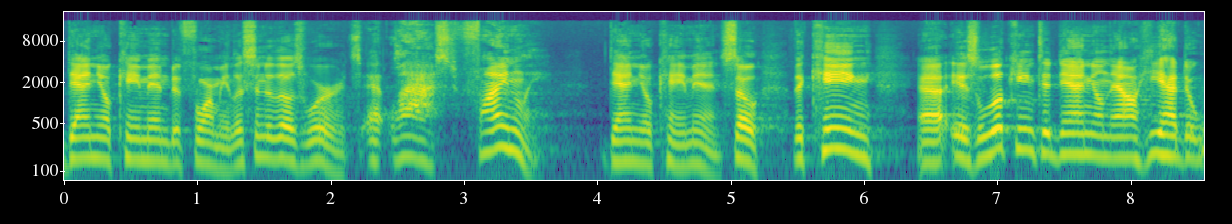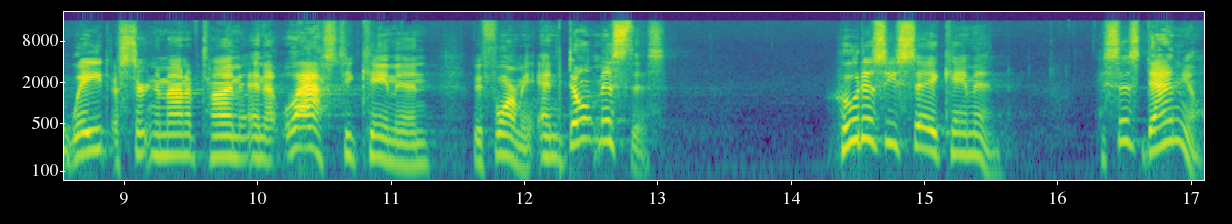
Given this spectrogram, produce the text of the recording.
Daniel came in before me. Listen to those words. At last, finally, Daniel came in. So the king uh, is looking to Daniel now. He had to wait a certain amount of time, and at last he came in before me. And don't miss this. Who does he say came in? He says Daniel.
